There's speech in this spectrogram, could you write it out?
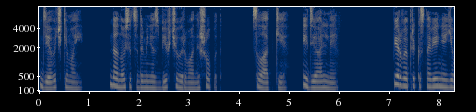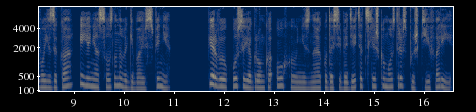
«Девочки мои», — доносится до меня сбивчивый рваный шепот. «Сладкие, идеальные». Первое прикосновение его языка, и я неосознанно выгибаюсь в спине. Первые укусы я громко охаю, не зная, куда себя деть от слишком острой вспышки эйфории.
